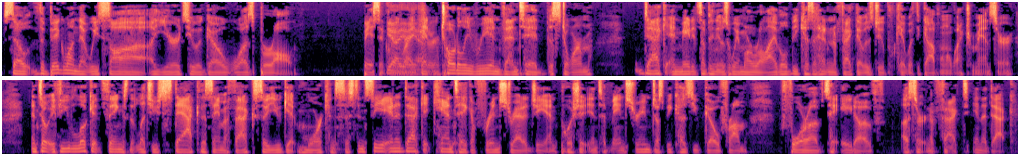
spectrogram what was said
so the big one that we saw a year or two ago was Baral basically, yeah, right? Yeah, that sure. totally reinvented the Storm deck and made it something that was way more reliable because it had an effect that was duplicate with the Goblin Electromancer. And so if you look at things that let you stack the same effects so you get more consistency in a deck, it can take a fringe strategy and push it into mainstream just because you go from four of to eight of a certain effect in a deck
